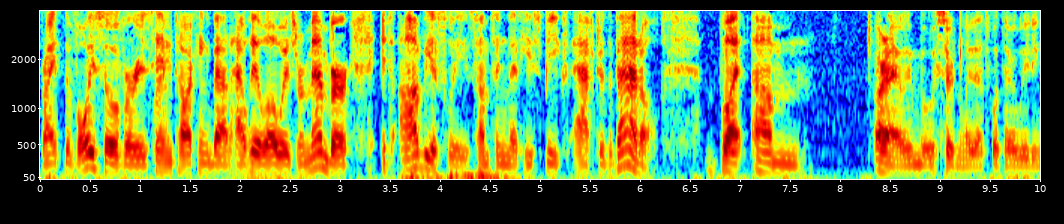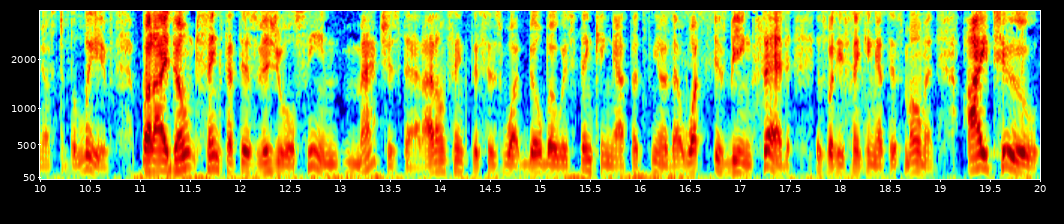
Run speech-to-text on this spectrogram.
right? The voiceover is him talking about how he'll always remember. It's obviously something that he speaks after the battle, but um, all right, certainly that's what they're leading us to believe. But I don't think that this visual scene matches that. I don't think this is what Bilbo is thinking at the you know that what is being said is what he's thinking at this moment. I too,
